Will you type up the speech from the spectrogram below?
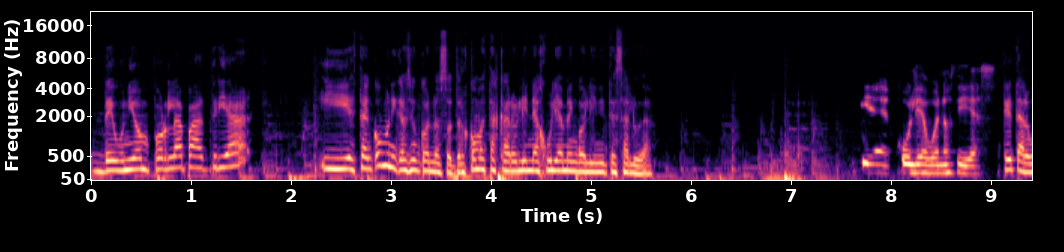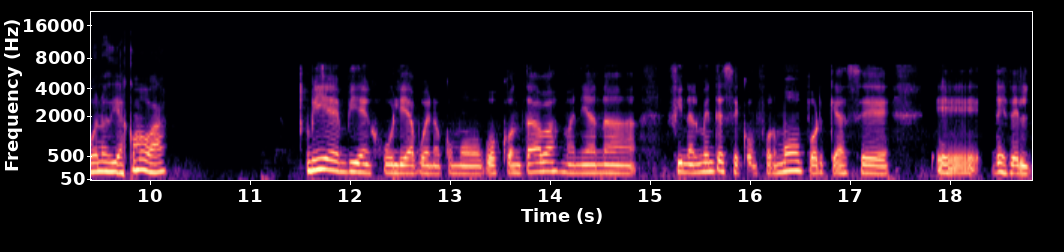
de Unión por la Patria, y está en comunicación con nosotros. ¿Cómo estás, Carolina? Julia Mengolini te saluda. Bien, Julia, buenos días. ¿Qué tal? Buenos días, ¿cómo va? Bien, bien, Julia. Bueno, como vos contabas, mañana finalmente se conformó porque hace eh, desde, el-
